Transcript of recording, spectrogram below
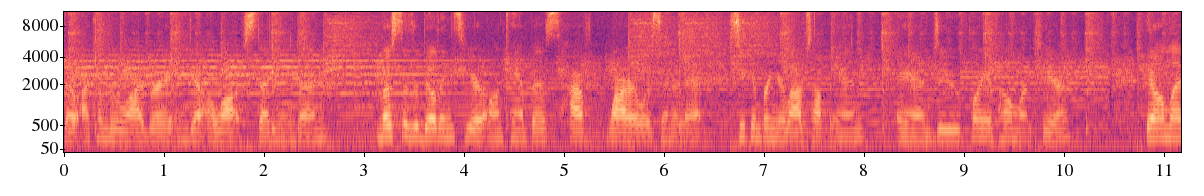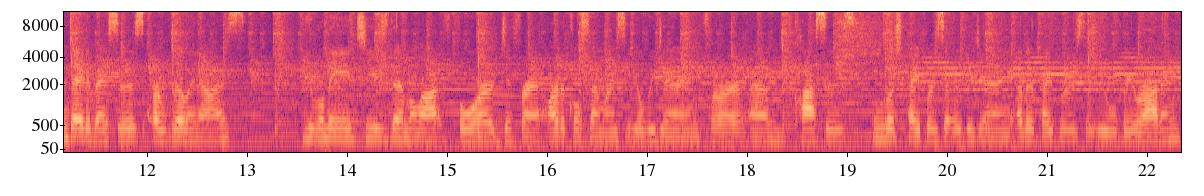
so I come to the library and get a lot of studying done. Most of the buildings here on campus have wireless internet, so you can bring your laptop in and do plenty of homework here. The online databases are really nice. You will need to use them a lot for different article summaries that you'll be doing for um, classes, English papers that you'll be doing, other papers that you will be writing.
